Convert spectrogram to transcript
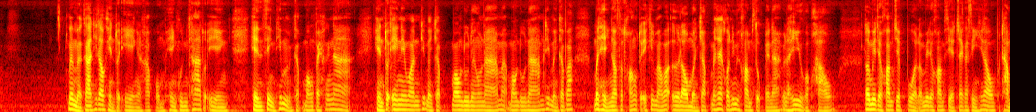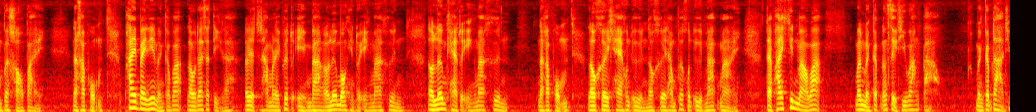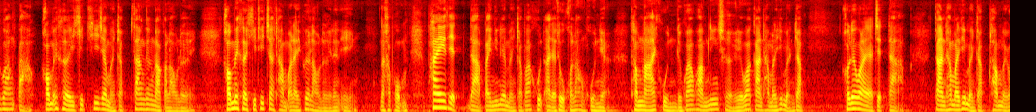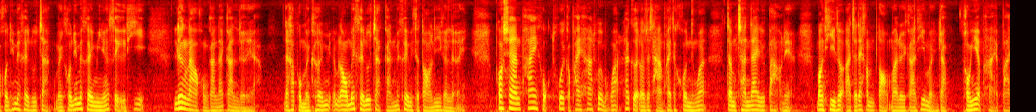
มันเหมือนการที่เราเห็นตัวเองอะครับผมเห็นคุณค่าตัวเอง เห็นสิ่งที่เหมือนกับมองไปข้างหน้า เห็นตัวเองในวันที่เหมือนกับมองดูแนวน้ำอะมองดูน้ำที่เหมือนกับว่ามันเห็นเงาสะท้อนของตัวเองขึ้นมาว่าเออเราเหมือนกับไม่ใช่คนที่มีความสุขเลยนะ เวลาที่อยู่กับเขา เรามีแต่ความเจ็บปวดเรามีแต่ความเสียใจกับสิ่งที่เราทำเพื่อเขาไปนะครับผมไพ่ใบนี้เหมือนกับว่าเราได้สติแล้ว เราอยากจะทำอะไรเพื่อตัวเองบ้าง เราเริ่มมองเห็นตัวเองมากขึ้น เราเริ่มแคร์ตัวเองมากขึ้นนะครับผมเราเคยแคร์คนอื่น เราเคยทำเพื่อคนอื่นมากมาย แต่ไพ่ขึ้นมาว่ามันเหมือนกับหนังสือที่ว่างเปล่า เหมือนกับดาที่ว่างเปล่า เขาไม่เคยคิดที่จะเหมือนกับสร้างเรื่องราวกับเราเลย เขาไม่เคยคิดที่จะทำอะไรเพื่อเราเลยนั่นเองนะครับผมไพ่เจ็ดดาบไปนี่เนี่ยเหมือนกับว่าคุณอาจจะถูกคนรักของคุณเนี่ยทำร้ายคุณหรือว่าความนิ่งเฉยหรือว่าการทำอะไรที่เหมือนกับเขาเรียกว่าอะไรอะเจ็ดดาบ การทำอะไรที่เหมือนกับทำเหมือนกับคนที่ไม่เคยรู้จักเหมือนคนที่ไม่เคยมีหนังสือที่เรื่องราวของกันและกันเลยอะ นะครับผมมันเคยเราไม่เคยรู้จักกันไม่เคยมีสตอรี่กันเลย เพราะฉะนั้นไพ่หกถ้วยกับไพ่ห้าถ้วยบอกว่าถ้าเกิดเราจะถามใครสักคนหนึ่งว่าจำฉันได้หรือเปล่าเนี่ยบางทีเราอาจจะได้คำตอบมาโดยการที่เหมือนกับเขาเงียบหายไป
